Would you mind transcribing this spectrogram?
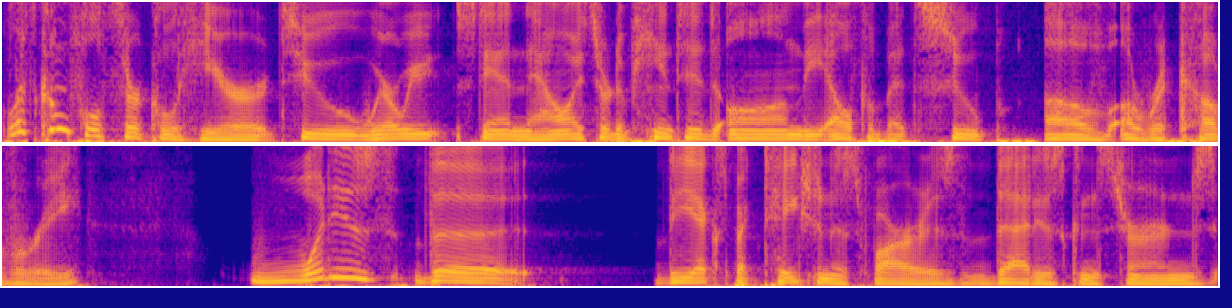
Let's come full circle here to where we stand now. I sort of hinted on the alphabet soup of a recovery. What is the the expectation as far as that is concerned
